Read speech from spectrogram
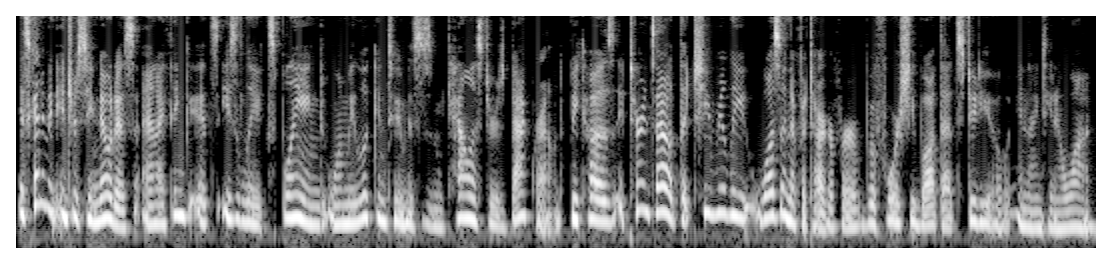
It's kind of an interesting notice, and I think it's easily explained when we look into Mrs. McAllister's background, because it turns out that she really wasn't a photographer before she bought that studio in 1901.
